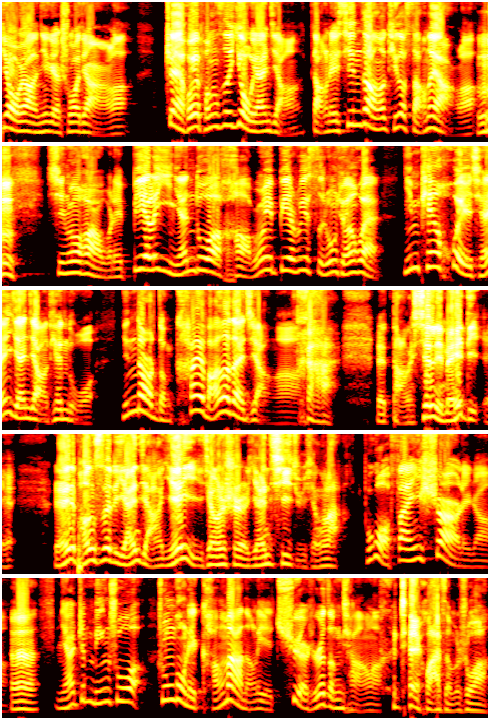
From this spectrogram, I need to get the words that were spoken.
又让你给说点儿了。这回彭斯又演讲，党这心脏都提到嗓子眼儿了。嗯，心说话，我这憋了一年多，好不容易憋出一四中全会，您偏会前演讲添堵，您倒是等开完了再讲啊！嗨，这党心里没底，人家彭斯这演讲也已经是延期举行了。不过我发现一事儿，李正，嗯，你还真别说，中共这扛骂能力确实增强了。这话怎么说？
